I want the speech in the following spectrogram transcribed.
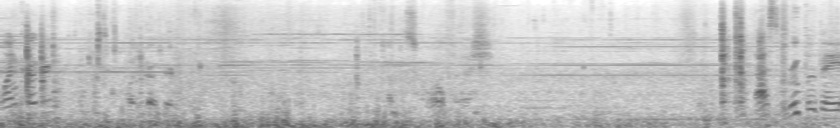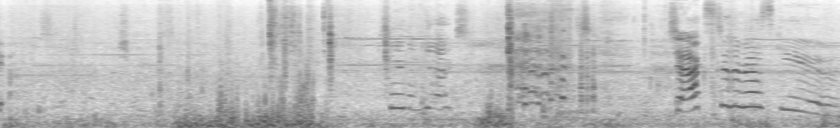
One croaker. What croaker? I'm a squirrel fish. That's grouper bait. Them, Jax. Jax to the rescue!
